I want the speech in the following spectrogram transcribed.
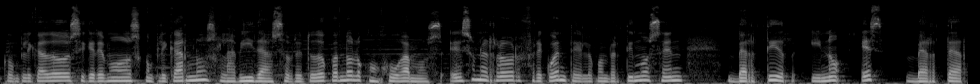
complicado si queremos complicarnos la vida, sobre todo cuando lo conjugamos. Es un error frecuente, lo convertimos en vertir y no es verter.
